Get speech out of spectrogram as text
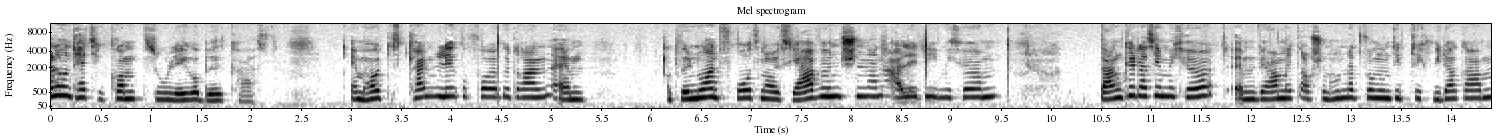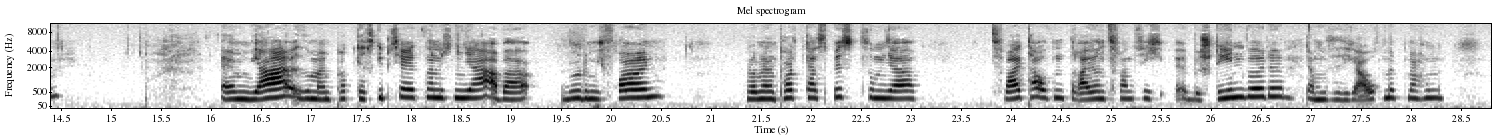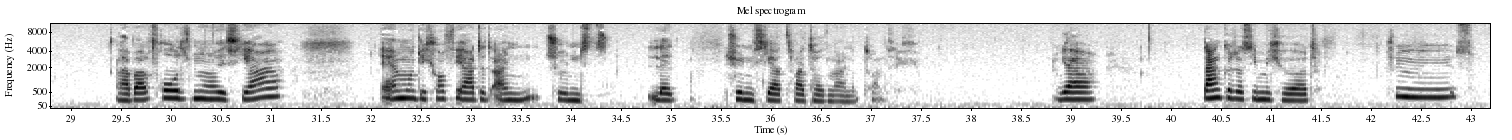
Hallo und herzlich willkommen zu Lego Buildcast. Ähm, heute ist keine Lego-Folge dran. Ähm, ich will nur ein frohes neues Jahr wünschen an alle, die mich hören. Danke, dass ihr mich hört. Ähm, wir haben jetzt auch schon 175 Wiedergaben. Ähm, ja, also mein Podcast gibt es ja jetzt noch nicht ein Jahr, aber würde mich freuen, wenn mein Podcast bis zum Jahr 2023 äh, bestehen würde. Da muss ich auch mitmachen. Aber frohes neues Jahr. Ähm, und ich hoffe, ihr hattet ein schönes, schönes Jahr 2021. Ja, danke, dass ihr mich hört. Tschüss.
